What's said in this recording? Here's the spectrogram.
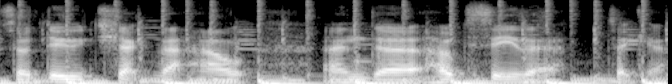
So do check that out and uh, hope to see you there. Take care.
